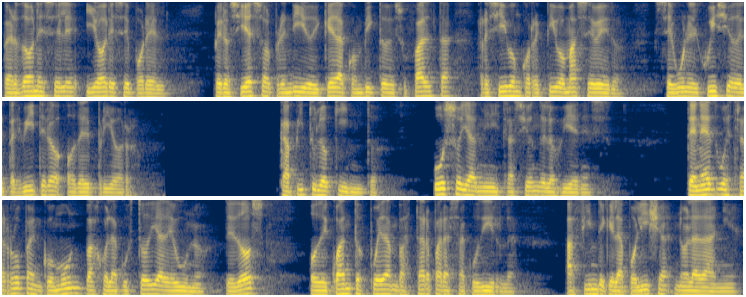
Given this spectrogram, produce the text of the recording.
perdónesele y órese por él, pero si es sorprendido y queda convicto de su falta, reciba un correctivo más severo, según el juicio del presbítero o del prior. Capítulo V. Uso y administración de los bienes. Tened vuestra ropa en común bajo la custodia de uno, de dos o de cuantos puedan bastar para sacudirla, a fin de que la polilla no la dañe.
